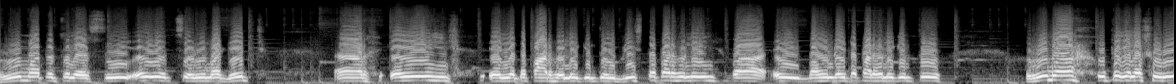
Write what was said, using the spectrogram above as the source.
রুমাতে চলে আসছি এই হচ্ছে রুমা গেট আর এই এরিয়াটা পার হলেই কিন্তু, এই ব্রিজটা পার হলেই বা এই বাউন্ডারিটা পার হলে কিন্তু রুমা উপজেলা শুরু।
